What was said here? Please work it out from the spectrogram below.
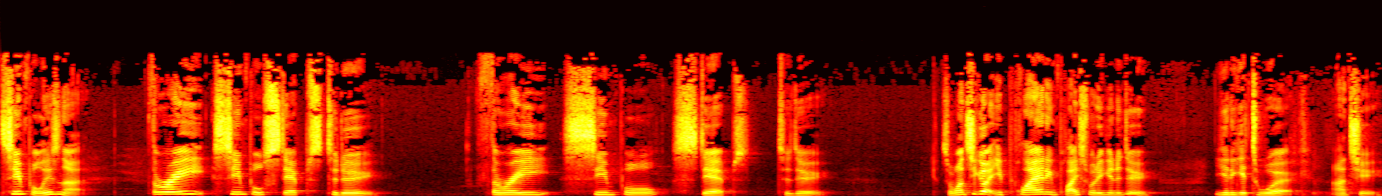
Simple, isn't it? Three simple steps to do. Three simple steps to do. So once you got your plan in place, what are you going to do? You're going to get to work, aren't you?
